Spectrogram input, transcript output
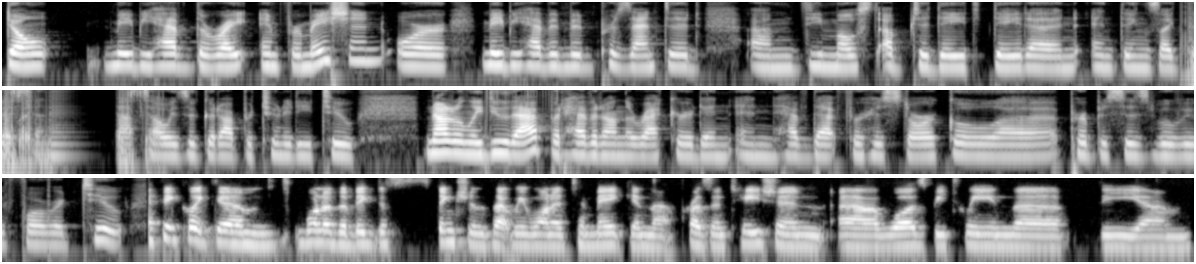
don't maybe have the right information or maybe haven't been presented um, the most up-to-date data and, and things like this. And that's always a good opportunity to not only do that but have it on the record and, and have that for historical uh, purposes moving forward too. I think like um, one of the big distinctions that we wanted to make in that presentation uh, was between the the um,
